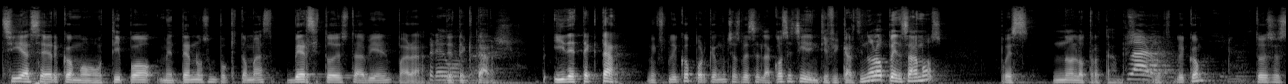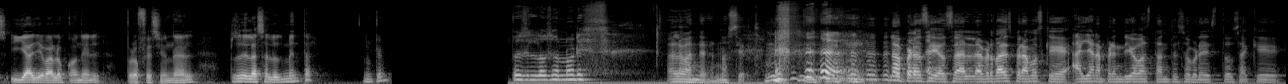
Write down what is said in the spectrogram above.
sí hacer como tipo meternos un poquito más, ver si todo está bien para detectar. Y detectar, ¿me explico? Porque muchas veces la cosa es identificar. Si no lo pensamos, pues no lo tratamos. Claro. ¿Me explico? Entonces, y ya llevarlo con el profesional pues, de la salud mental. Pues los honores. A la bandera, no es cierto. no, pero sí, o sea, la verdad esperamos que hayan aprendido bastante sobre esto, o sea, que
